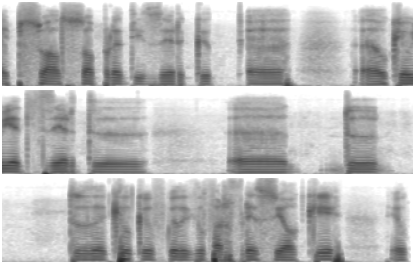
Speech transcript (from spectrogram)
Ei pessoal, só para dizer que eh, eh, o que eu ia dizer de. eh, de tudo aquilo que tudo aquilo faz referência ao quê? Eu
